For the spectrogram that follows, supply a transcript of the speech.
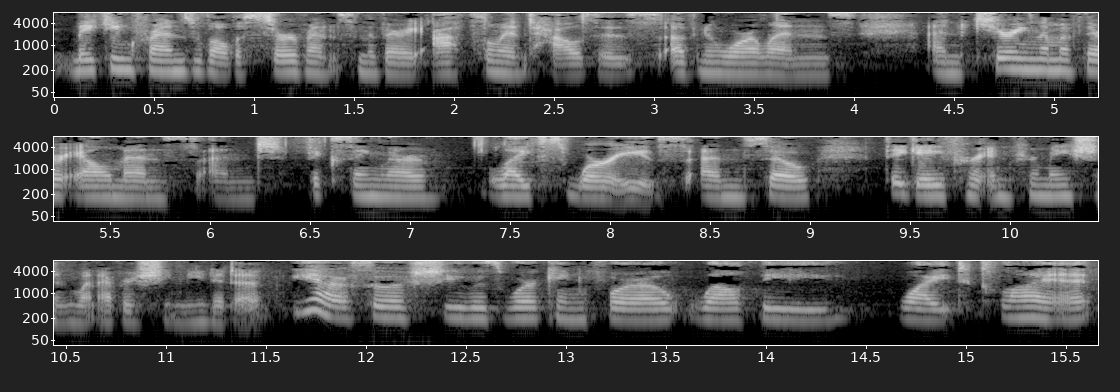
making friends with all the servants in the very affluent houses of New Orleans and curing them of their ailments and fixing their life's worries. And so they gave her information whenever she needed it. Yeah, so if she was working for a wealthy white client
